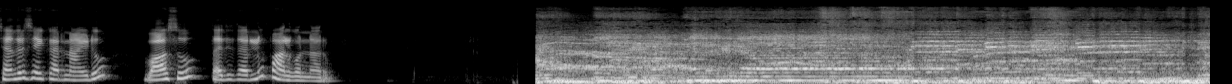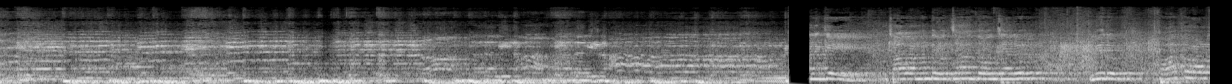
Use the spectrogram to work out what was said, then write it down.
చంద్రశేఖర్ నాయుడు వాసు తదితరులు పాల్గొన్నారు. చాలా మంది ఉత్సాహంతో వచ్చారు. మీరు పాత వాళ్ళ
